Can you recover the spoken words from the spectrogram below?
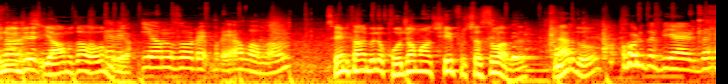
Şimdi önce yağımızı alalım Evet buraya. yağımızı oraya, buraya alalım. Senin bir tane böyle kocaman şey fırçası vardı. Nerede o? Orada bir yerde.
